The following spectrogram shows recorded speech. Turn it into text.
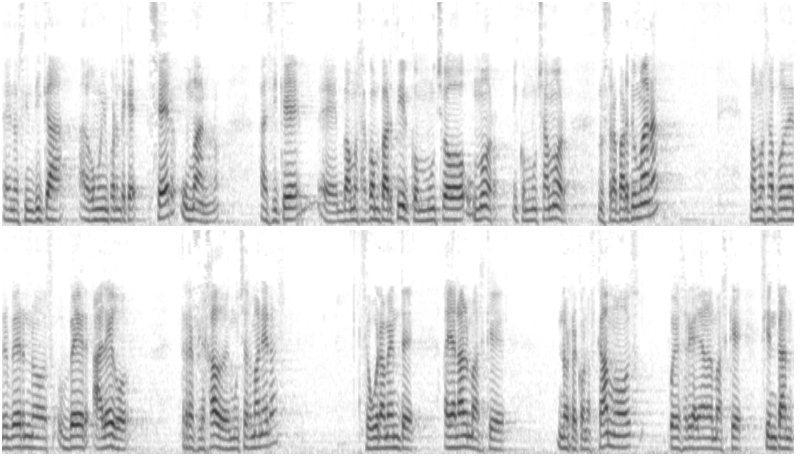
eh, nos indica algo muy importante que ser humano. ¿no? Así que eh, vamos a compartir con mucho humor y con mucho amor nuestra parte humana. Vamos a poder vernos, ver al ego reflejado de muchas maneras Seguramente hayan almas que nos reconozcamos, puede ser que hayan almas que sientan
